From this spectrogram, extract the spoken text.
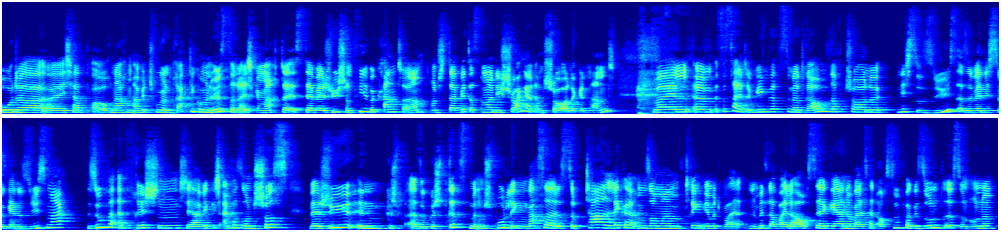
oder äh, ich habe auch nach dem Abitur ein Praktikum in Österreich gemacht. Da ist der Verjus schon viel bekannter und da wird das immer die Schwangeren-Schorle genannt, weil ähm, es ist halt im Gegensatz zu einer Traubensaftschorle nicht so süß. Also wer nicht so gerne süß mag, super erfrischend. Ja, wirklich einfach so ein Schuss Verjus in, also gespritzt mit einem sprudeligen Wasser. Das ist total lecker im Sommer. Trinken wir mittlerweile auch sehr gerne, weil es halt auch super gesund ist und ohne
